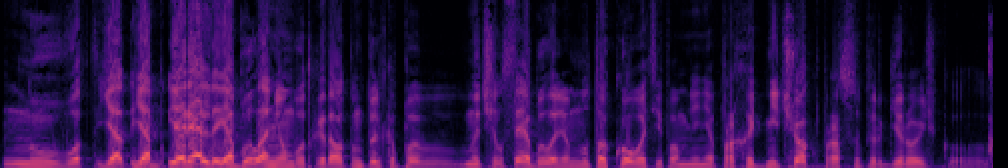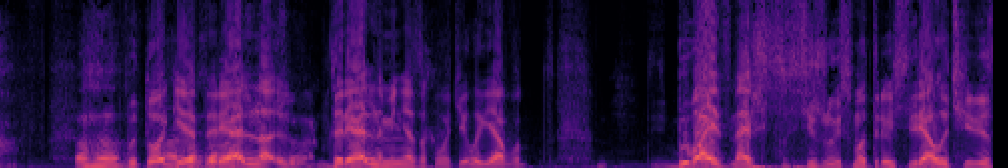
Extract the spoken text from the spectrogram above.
Ну вот, я, я, я реально, я был о нем, вот когда вот он только по- начался, я был о нем, ну, такого типа мнения. Проходничок про супергероечку. В итоге это Оказалось, реально, что- это реально меня захватило. Я вот, бывает, знаешь, сижу и смотрю сериалы через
